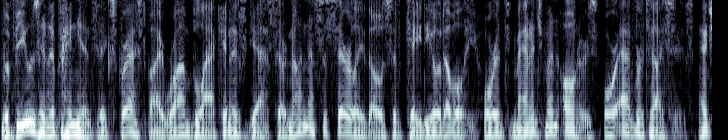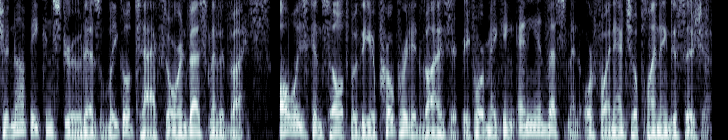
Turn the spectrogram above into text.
The views and opinions expressed by Rob Black and his guests are not necessarily those of KDOW or its management owners or advertisers and should not be construed as legal tax or investment advice. Always consult with the appropriate advisor before making any investment or financial planning decision.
